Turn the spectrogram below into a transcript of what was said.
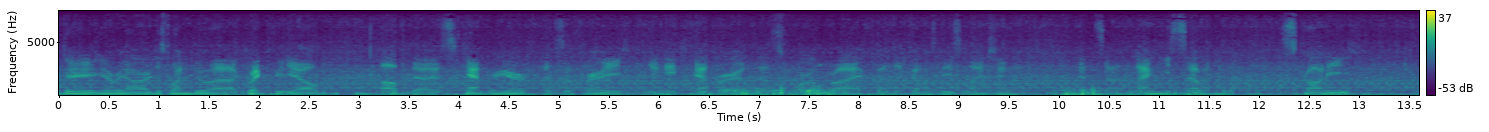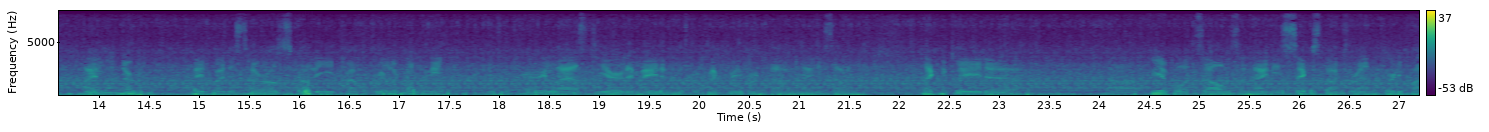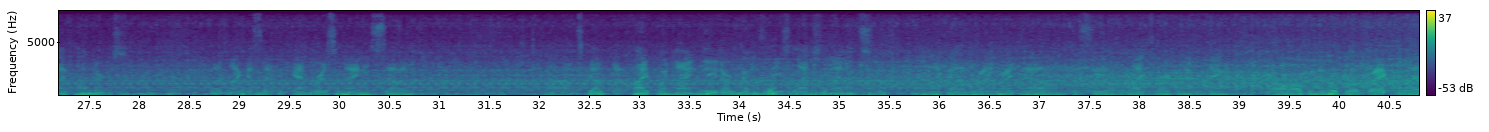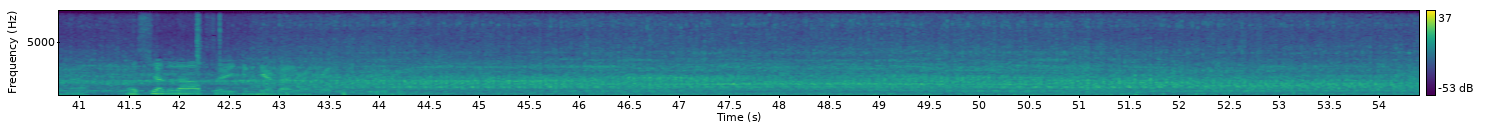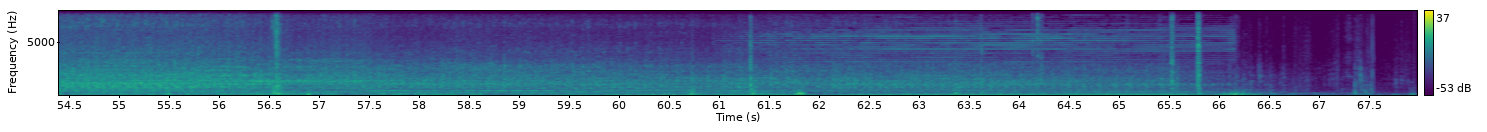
Okay, here we are. I just want to do a quick video of this camper here. It's a very unique camper. It has four-wheel drive and a Cummins diesel engine. It's a 97 Scotty Highlander made by the Serro Scotty Travel Trailer Company. It's the very last year they made it the factory burned down in 97. Technically the vehicle itself is a 96 Dodge Ram 3500 but like I said, the camper is a 97. Uh, it's got the 5.9 liter Cummins diesel engine in it, and I got it running right now, and you can see all the lights work and everything. I'll open the hood real quick, and then uh, let's shut it off so you can hear better on the rest of the video.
